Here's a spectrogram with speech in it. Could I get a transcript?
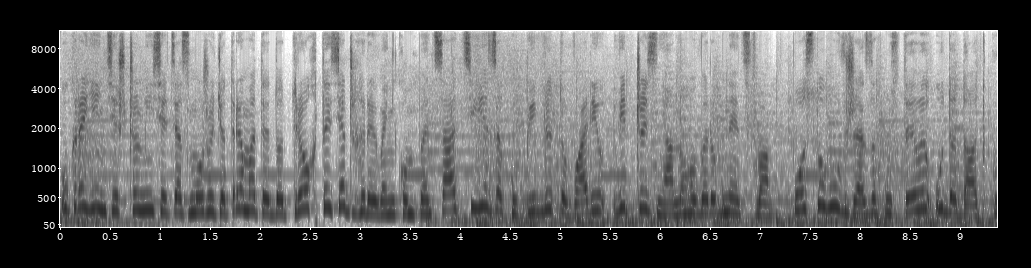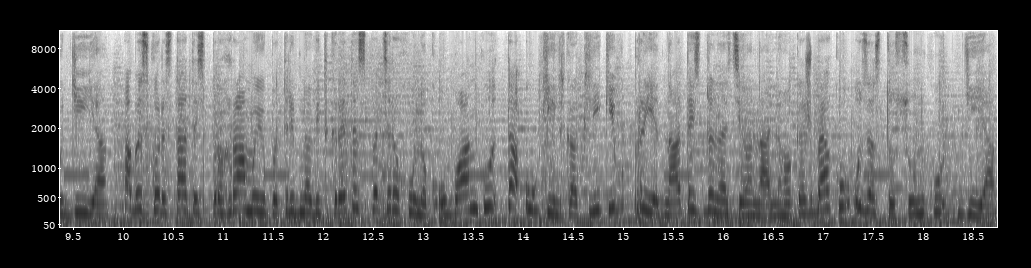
Українці щомісяця зможуть отримати до трьох тисяч гривень компенсації за купівлю товарів вітчизняного виробництва. Послугу вже запустили у додатку Дія. Аби скористатись програмою, потрібно відкрити спецрахунок у банку та у кілька кліків приєднатись до національного кешбеку у застосунку Дія.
